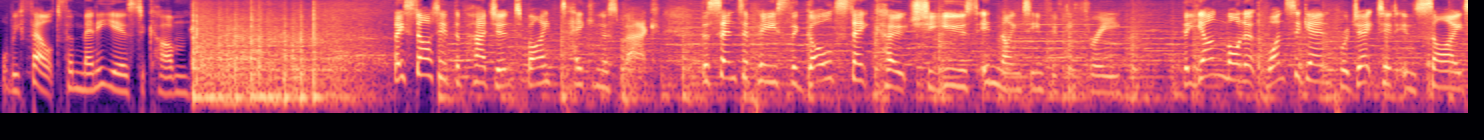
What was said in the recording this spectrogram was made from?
will be felt for many years to come. They started the pageant by taking us back. The centrepiece, the gold state coach she used in 1953. The young monarch once again projected inside,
